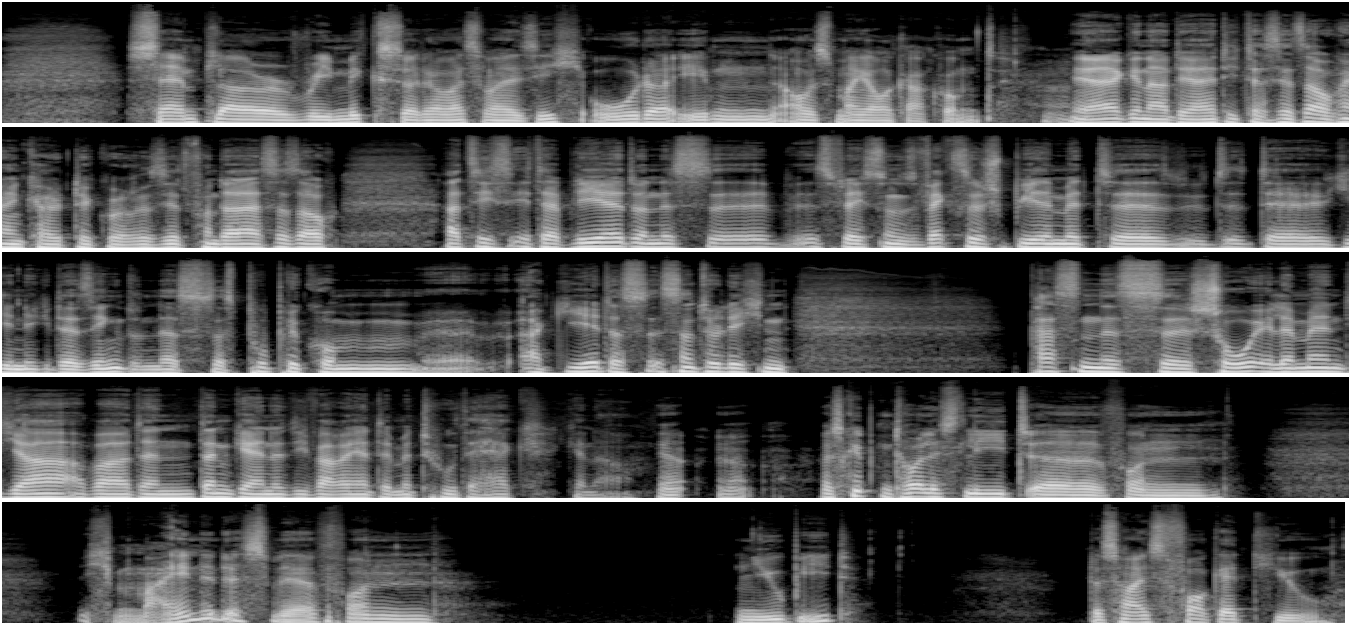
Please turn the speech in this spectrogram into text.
Sampler, Remix oder was weiß ich, oder eben aus Mallorca kommt. Ja, genau, der hätte ich das jetzt auch einkategorisiert. Von daher ist das auch, hat sich etabliert und ist, äh, ist vielleicht so ein Wechselspiel mit äh, derjenige, der singt und das, das Publikum äh, agiert. Das ist natürlich ein passendes äh, Show-Element, ja, aber dann, dann gerne die Variante mit Who the Heck, genau. Ja, ja. Es gibt ein tolles Lied äh, von, ich meine, das wäre von New Beat. Das heißt Forget You.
